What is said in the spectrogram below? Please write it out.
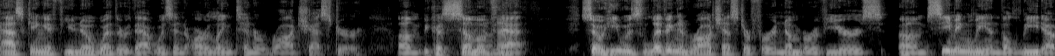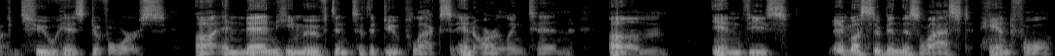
asking if you know whether that was in Arlington or Rochester, um, because some of know. that. So he was living in Rochester for a number of years, um, seemingly in the lead up to his divorce, uh, and then he moved into the duplex in Arlington. Um, in these, it must have been this last handful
